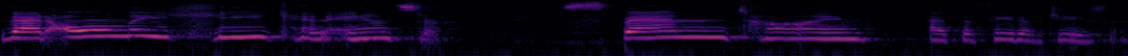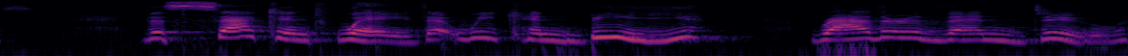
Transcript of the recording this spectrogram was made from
that only he can answer? Spend time at the feet of Jesus. The second way that we can be rather than do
